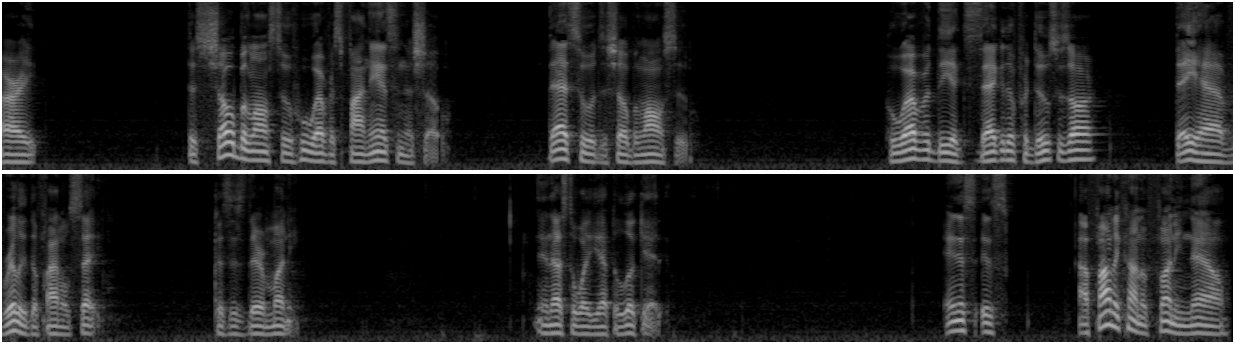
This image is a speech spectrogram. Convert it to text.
All right. The show belongs to whoever's financing the show. That's who the show belongs to. Whoever the executive producers are, they have really the final say because it's their money. And that's the way you have to look at it. And it's it's I find it kind of funny now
